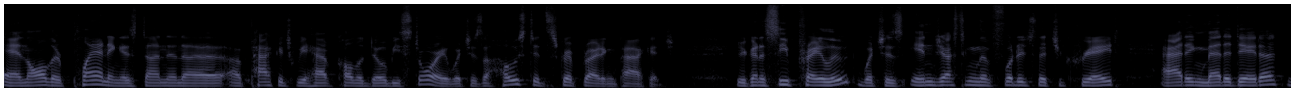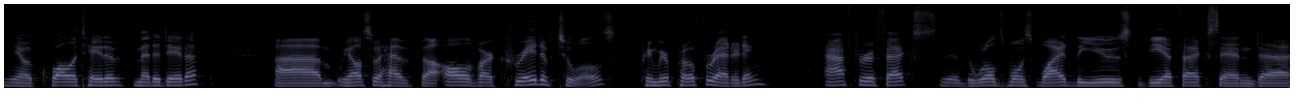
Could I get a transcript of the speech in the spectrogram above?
and all their planning is done in a, a package we have called Adobe Story, which is a hosted script writing package. You're going to see Prelude, which is ingesting the footage that you create, adding metadata, you know, qualitative metadata. Um, we also have uh, all of our creative tools, Premiere Pro for editing, after Effects, the world's most widely used VFX and uh,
